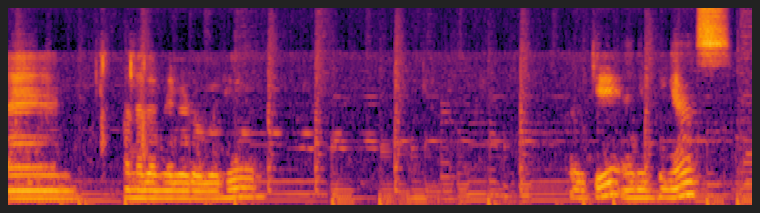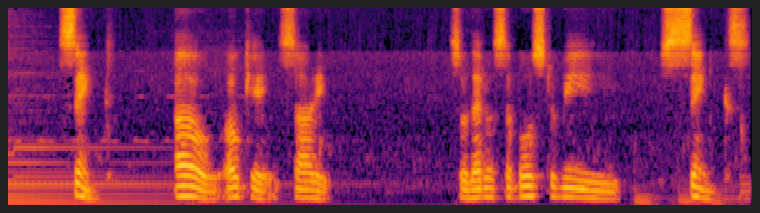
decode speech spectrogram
And another mirror over here. Okay anything else? Sink. Oh okay sorry. So that was supposed to be sinks.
